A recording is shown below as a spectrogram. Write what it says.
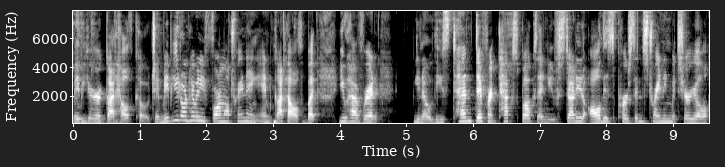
Maybe you're a gut health coach and maybe you don't have any formal training in gut health, but you have read you know these 10 different textbooks and you've studied all this person's training material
